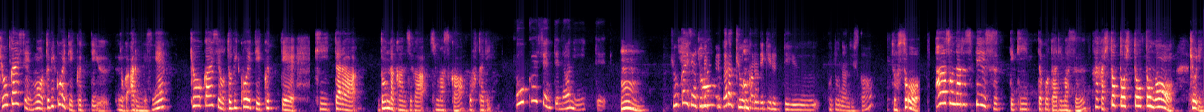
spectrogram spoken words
境界線を飛び越えていくっていうのがあるんですね。境界線を飛び越えていくって聞いたらどんな感じがしますか？お二人。境界線って何？って。うん。境界線を飛び越えるから共感できるっていうことなんですか、と、そう。パーソナルスペースって聞いたことあります？なんか人と人との距離？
